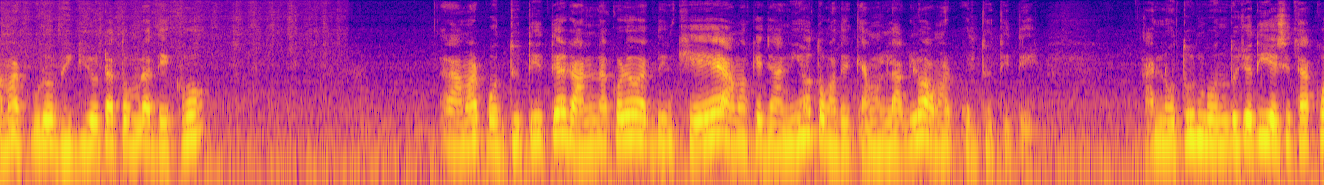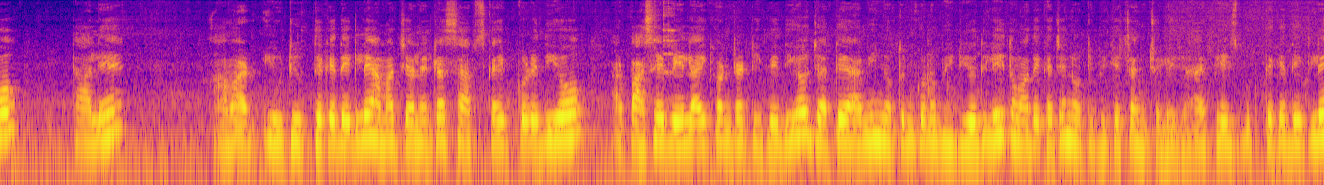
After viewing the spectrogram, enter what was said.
আমার পুরো ভিডিওটা তোমরা দেখো। আর আমার পদ্ধতিতে রান্না করেও একদিন খেয়ে আমাকে জানিও তোমাদের কেমন লাগল আমার পদ্ধতিতে। আর নতুন বন্ধু যদি এসে থাকো, তাহলে আমার ইউটিউব থেকে দেখলে আমার চ্যানেলটা সাবস্ক্রাইব করে দিও আর পাশে বেল আইকনটা টিপে দিও যাতে আমি নতুন কোনো ভিডিও দিলেই তোমাদের কাছে নোটিফিকেশান চলে যায়। আর ফেসবুক থেকে দেখলে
